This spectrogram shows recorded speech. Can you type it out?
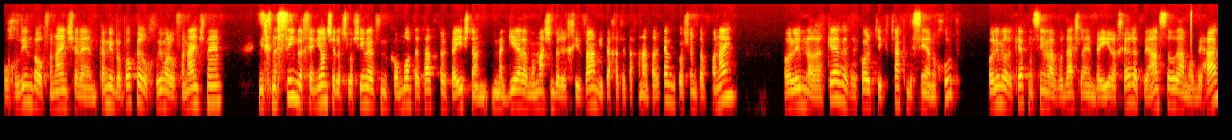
רוכבים באופניים שלהם, קמים בבוקר, רוכבים על אופניים שלהם, נכנסים לחניון של ה-30 אלף מקומות התת-קרקעי שאתה מגיע אליו ממש ברכיבה מתחת לתחנת הרכבת, קושרים את האופניים, עולים לרכבת, הכל צ'יק צ'אק בשיא הנוחות, עולים לרכבת, נוסעים לעבודה שלהם בעיר אחרת, באמסטרדם או בהאג,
